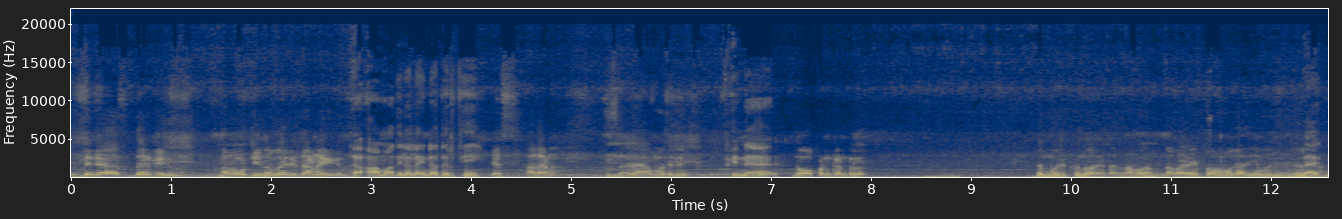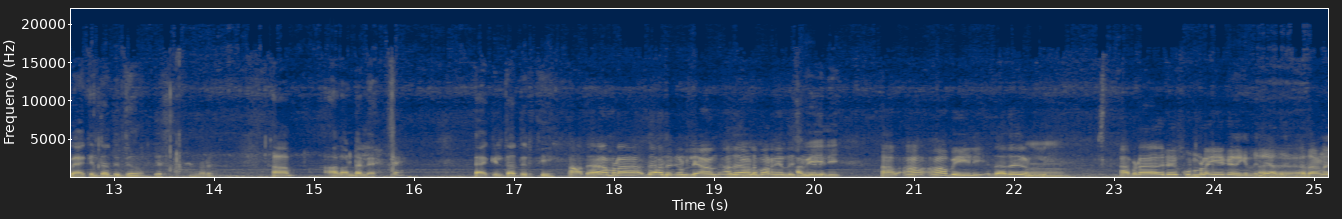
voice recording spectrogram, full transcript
ഇതിന്റെ ഇതാണ് കേൾക്കുന്നത്. ആ റോട്ടിൽ നിന്നുള്ള ഒരു ഇതാണ് കേൾക്കുന്നത്. ആ മതിലല്ല അതിന്റെ അതിർത്തി? യെസ് അതാണ്. മതിൽ. പിന്നെ? ഇത് ഓപ്പൺ കണ്ടർ ഇത് മുരുക്കെന്ന് എന്ന് അത് നമുക്ക് ഉണ്ടോ? പഴയ ഇപ്പൊ നമുക്ക് അധികം മുരുക്ക് ബാക്ക് ബാക്കിലത്തെ അതിർത്തി യെസ് എന്നാലും ആ അതുണ്ടല്ലേ? ബാക്കിലത്തെ അതിർത്തി. അത് നമ്മുടെ അത് കണ്ടില്ലേ? ആൾ വെച്ച് ആ- ആ- വേലി. അത് കണ്ടില്ലേ? അവിടെ ഒരു കുമ്പളങ്ങയൊക്കെ നിൽക്കുന്നില്ലേ? അത്. അതാണ്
